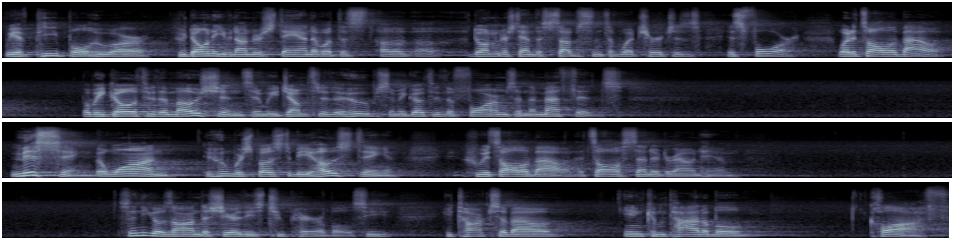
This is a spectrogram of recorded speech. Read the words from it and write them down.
we have people who, are, who don't even understand what this, uh, uh, don't understand the substance of what church is, is for, what it's all about. But we go through the motions and we jump through the hoops and we go through the forms and the methods, missing the one to whom we're supposed to be hosting and who it's all about. It's all centered around him. So then he goes on to share these two parables. He, he talks about incompatible cloth.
